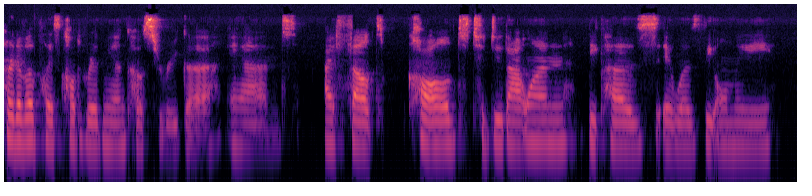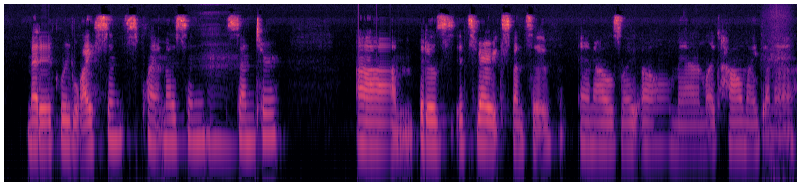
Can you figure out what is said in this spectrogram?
heard of a place called Rythmia in Costa Rica, and I felt called to do that one because it was the only medically licensed plant medicine mm. center. Um, but it was it's very expensive, and I was like, oh man, like how am I gonna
